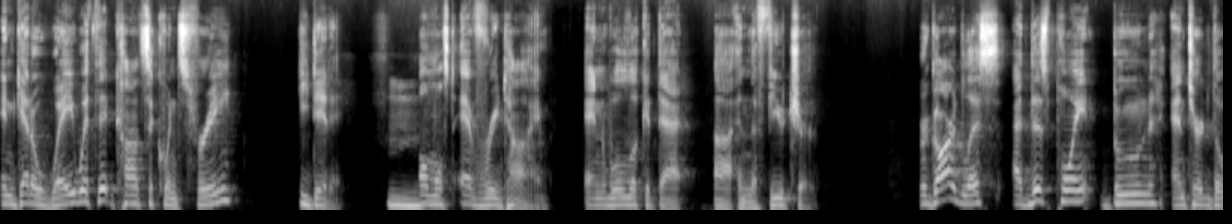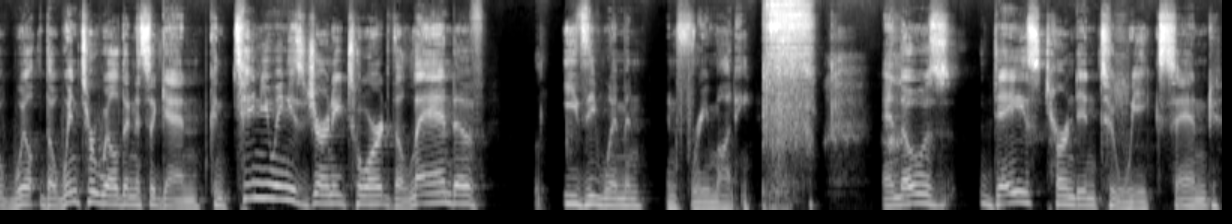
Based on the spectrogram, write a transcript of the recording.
and get away with it consequence free, he did it almost every time. And we'll look at that uh, in the future. Regardless, at this point, Boone entered the wil- the winter wilderness again, continuing his journey toward the land of easy women and free money. and those days turned into weeks, and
